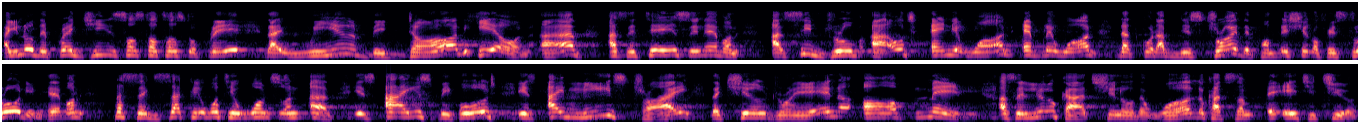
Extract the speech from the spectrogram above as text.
And you know the prayer Jesus taught us to pray, that will be done here on earth as it is in heaven as he drove out anyone, everyone that could have destroyed the foundation of his throne in heaven, that's exactly what he wants on earth. His eyes behold, his eyelids try the children of men. As we look at, you know, the world, look at Psalm 82.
